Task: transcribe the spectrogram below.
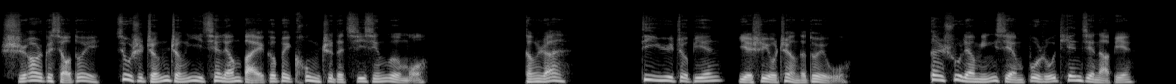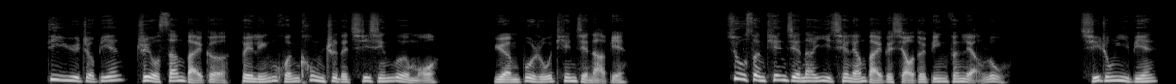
十二个小队就是整整一千两百个被控制的七星恶魔。当然，地狱这边也是有这样的队伍，但数量明显不如天界那边。地狱这边只有三百个被灵魂控制的七星恶魔。远不如天界那边，就算天界那一千两百个小队兵分两路，其中一边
